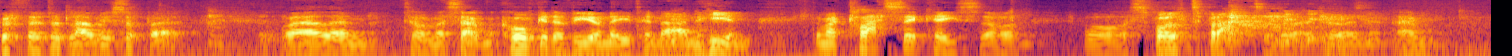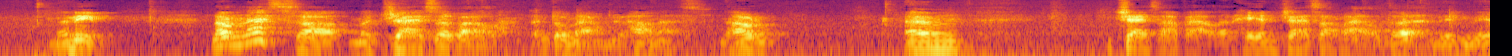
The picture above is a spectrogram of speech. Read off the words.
gwrthod dod lawr i swper. Wel, um, mae ma, ma cof gyda fi o wneud hynna yn hun. Dyma classic case o, o spoilt brat. um, na ni. Nawr nesa mae Jezebel yn dod mewn i'r hanes. Nawr, um, Jezabel, yr hen Jezabel, dwe. Ni, ni,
